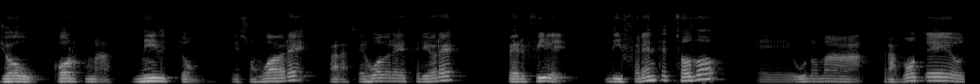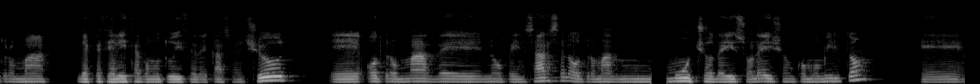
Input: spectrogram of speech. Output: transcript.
Joe, Korkmaz, Milton, son jugadores, para ser jugadores exteriores, perfiles diferentes todos, uno más trasbote, otro más de especialista, como tú dices, de catch and shoot, eh, otros más de no pensárselo, otros más mucho de isolation como Milton. Eh,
